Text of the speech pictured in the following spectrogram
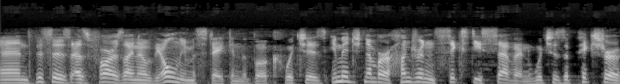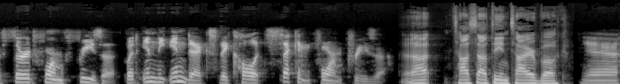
And this is, as far as I know, the only mistake in the book, which is image number 167, which is a picture of third form Frieza, but in the index they call it second form Frieza. Uh, toss out the entire book. Yeah.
